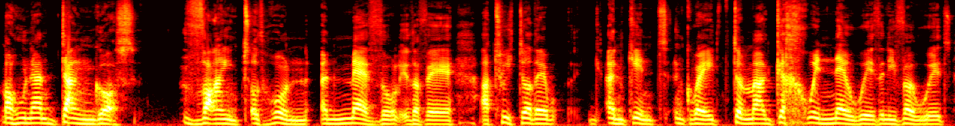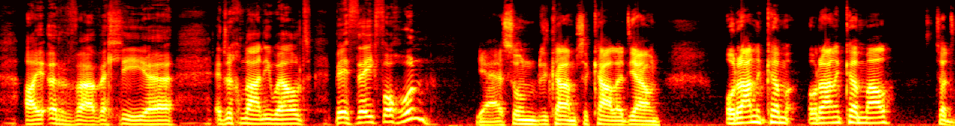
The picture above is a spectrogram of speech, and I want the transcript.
mae hwnna'n dangos faint oedd hwn yn meddwl iddo fe a tweetodd e yn gynt yn gweud dyma gychwyn newydd yn ei fywyd a'i yrfa. Felly uh, edrych mlaen i weld beth ddeif o hwn. Ie, yeah, sôn so cael amser caled iawn. O ran y, cym o ran y cymal, twyd,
